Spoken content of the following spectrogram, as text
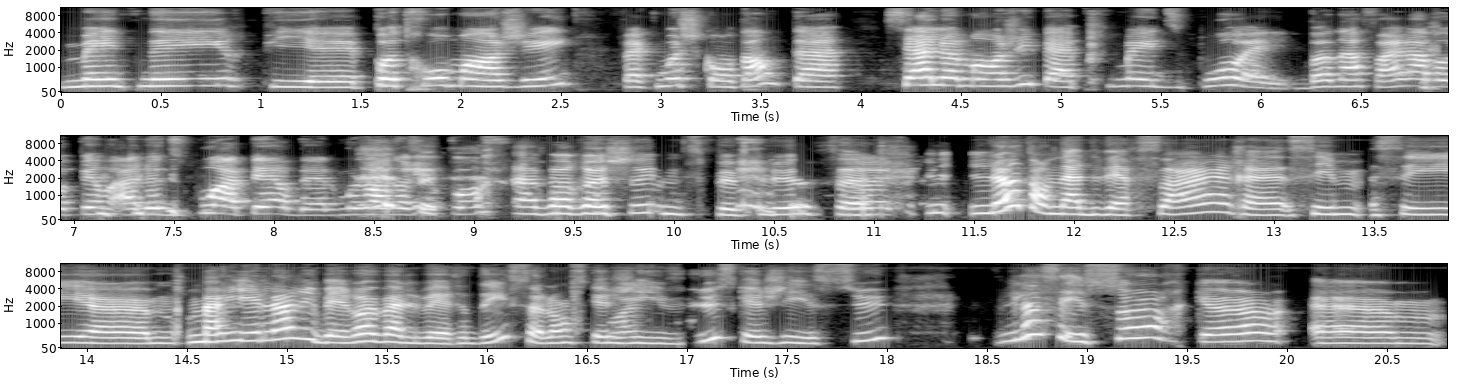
maintenir, puis euh, pas trop manger. Fait que moi, je suis contente. Si elle a mangé et elle a pris main du poids, bonne affaire, elle va perdre. Elle a du poids à perdre, elle. Moi, j'en aurais pas. Elle va rusher un petit peu plus. Là, ton adversaire, euh, c'est euh, Mariela Ribera Valverde, selon ce que j'ai vu, ce que j'ai su. Là, c'est sûr que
